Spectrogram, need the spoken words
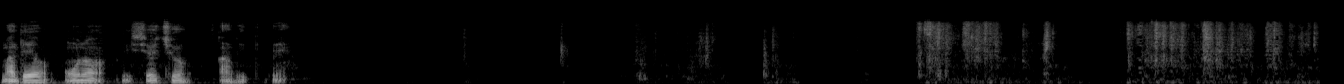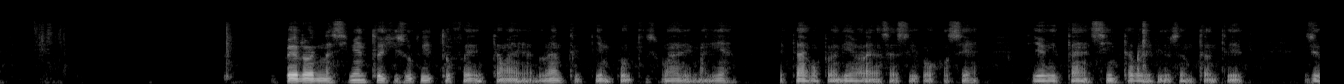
Mateo 1, 18 a 23. Pero el nacimiento de Jesucristo fue de esta manera. Durante el tiempo en que su madre María estaba comprometida para casarse con José, se que estaba encinta por el Espíritu Santo antes de que se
